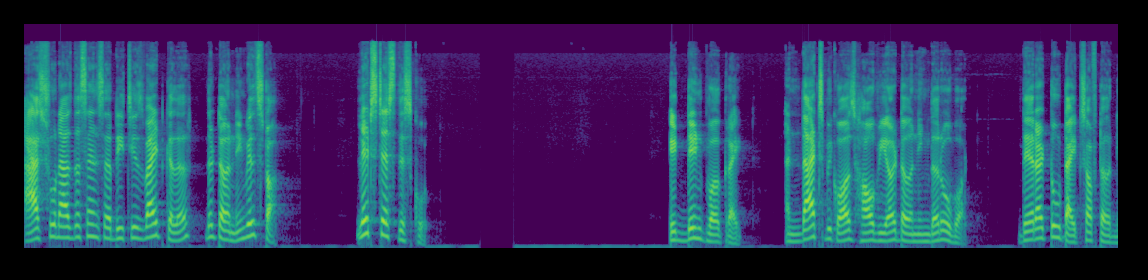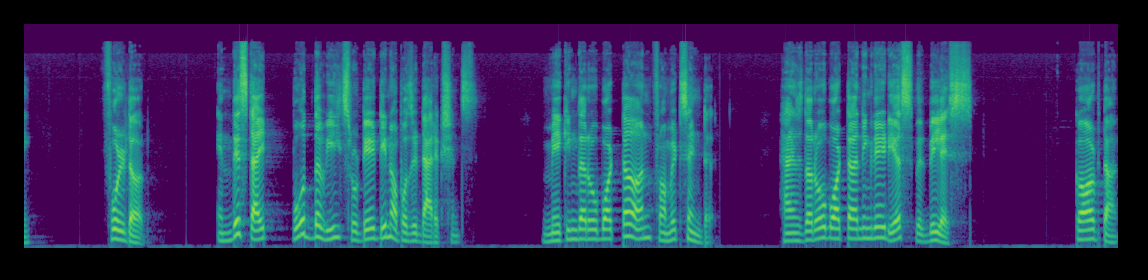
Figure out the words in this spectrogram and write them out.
As soon as the sensor reaches white color, the turning will stop. Let's test this code. It didn't work right. And that's because how we are turning the robot. There are two types of turning. Full turn. In this type, both the wheels rotate in opposite directions, making the robot turn from its center. Hence, the robot turning radius will be less. Curve turn.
